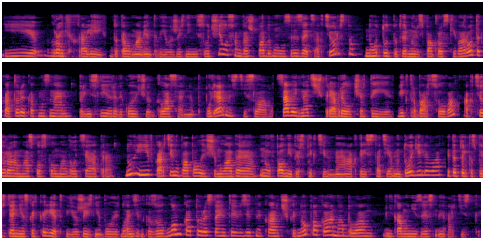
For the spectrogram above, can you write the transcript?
и громких ролей до того момента в его жизни не случилось. Он даже подумал завязать с актерством. Но тут подвернулись Покровские ворота, которые, как мы знаем, принесли Равиковичу колоссальную популярность и славу. Савва Игнатьевич приобрел черты Виктора Борцова, актера Московского малого театра. Ну и в картину попала еще молодая, ну, вполне перспективная актриса Татьяна Догилева. Это только спустя несколько лет в ее жизни жизни будет блондинка за углом, которая станет ее визитной карточкой, но пока она была никому неизвестной артисткой.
